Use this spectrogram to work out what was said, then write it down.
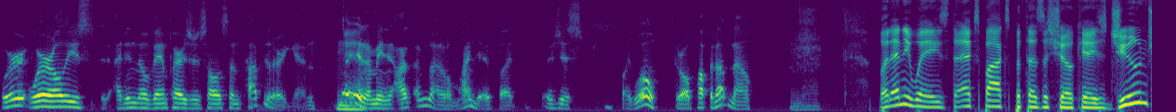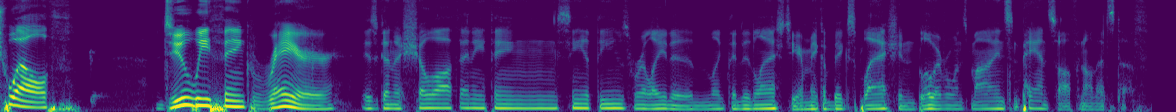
where where are all these? I didn't know vampires are just all of a sudden popular again. Yeah. And I mean, I, I'm not, I don't mind it, but it's just like, whoa, they're all popping up now. But anyways, the Xbox Bethesda showcase June twelfth. Do we think Rare is going to show off anything Sea of Thieves related like they did last year? Make a big splash and blow everyone's minds and pants off and all that stuff.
